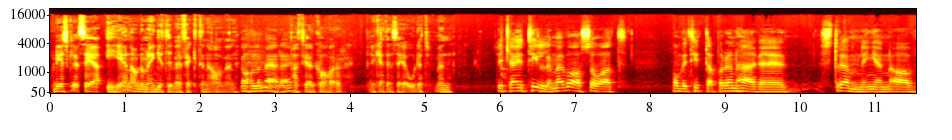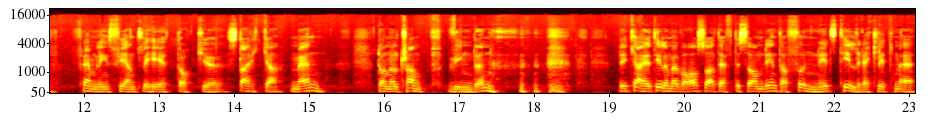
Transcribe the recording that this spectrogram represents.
Och det skulle jag säga är en av de negativa effekterna av en jag håller med dig. patriarkal. Nu kan jag inte säga ordet, men det kan ju till och med vara så att om vi tittar på den här eh, strömningen av främlingsfientlighet och eh, starka män, Donald Trump-vinden. Det kan ju till och med vara så att eftersom det inte har funnits tillräckligt med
